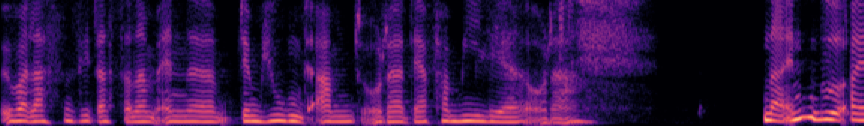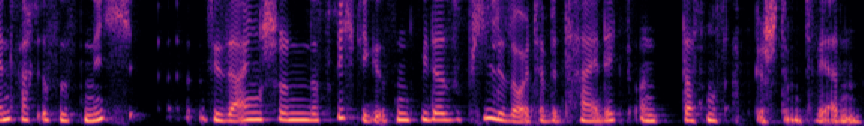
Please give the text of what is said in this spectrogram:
überlassen Sie das dann am Ende dem Jugendamt oder der Familie oder? Nein, so einfach ist es nicht. Sie sagen schon das Richtige. Es sind wieder so viele Leute beteiligt und das muss abgestimmt werden.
